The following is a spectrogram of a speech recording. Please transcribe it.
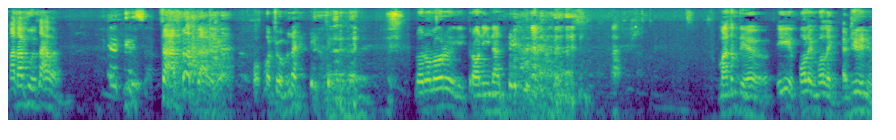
Mas Abu sahur. Sahur ta. Kok padha meneh. Loro-loro iki kroninan. Mantep dia. Iki polling-polling hadirin.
